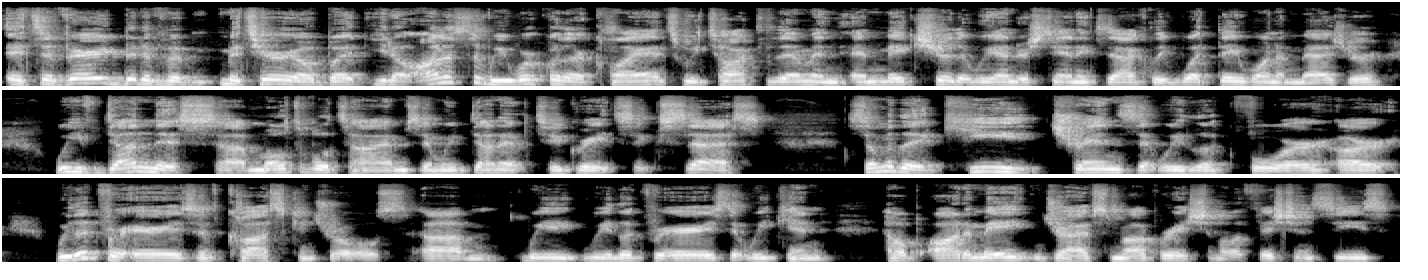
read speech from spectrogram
It's a very bit of a material, but you know, honestly, we work with our clients. We talk to them and, and make sure that we understand exactly what they want to measure. We've done this uh, multiple times, and we've done it to great success. Some of the key trends that we look for are we look for areas of cost controls. Um, we we look for areas that we can help automate and drive some operational efficiencies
